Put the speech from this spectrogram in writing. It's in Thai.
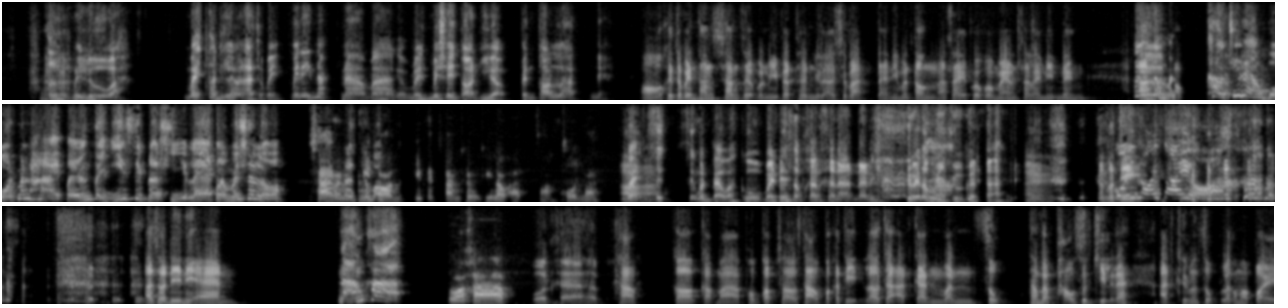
เออ ไม่รู้ว่ะ ไม่ตอนที่แล้วมันอาจจะไม่ไม่ได้หนักหนามากอะไม่ไม่ใช่ตอนที่แบบเป็นตอนหลักไง อ๋อ คือถ้าเป็นทั้งช่างเถอะมันมีแพทเทิร์นอยู่แล้วใช่ป่ะ แต่อันนี้มันต้องอาศัยเพอร์ฟอร์แมนซ์อะไรนิดนึงเฮ้ยแต่มันครับคราวที่แล้วโบสมันหายไปตั้งแต่ยี่สิบนาทีแรกแล้วไม่ใช่เหรอ ใช่ มันเราจะมีบอกตอนที่เป็นช่างเถอะที่เราอัดสามคนนะไม่อ่าซึ่งซึ่งมันแปลว่ากูไม่ได้สำคัญขนาดนั้น ไม่ต้องมีกูก็ได้เออแล้วก็จโอ้ริยงน้อยใจเหรออะสวัสดีนี่แอน น้ำค่ะ ตัวครับโบ๊ทครับ ครับ ก็กลับมาพบกับสาวๆปกติเราจะอัดกันวันศุกร์ ถ้าแบบเผาสุดขีดเลยนะอัดคืนวันศุกร์แล้วก็มาปล่อย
